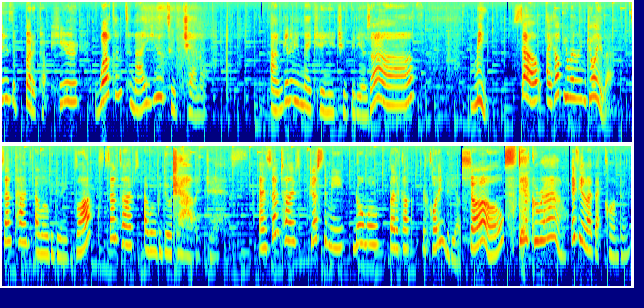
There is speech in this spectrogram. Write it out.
it is Buttercup here. Welcome to my YouTube channel. I'm gonna be making YouTube videos of me. So I hope you will enjoy them. Sometimes I will be doing vlogs, sometimes I will be doing challenges, and sometimes just me, normal Buttercup recording videos. So stick around if you like that content.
